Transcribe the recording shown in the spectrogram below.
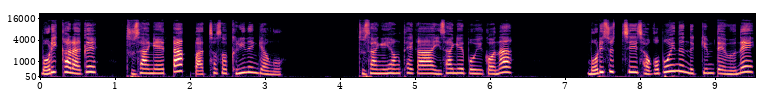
머리카락을 두상에 딱 맞춰서 그리는 경우 두상의 형태가 이상해 보이거나 머리숱이 적어 보이는 느낌 때문에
